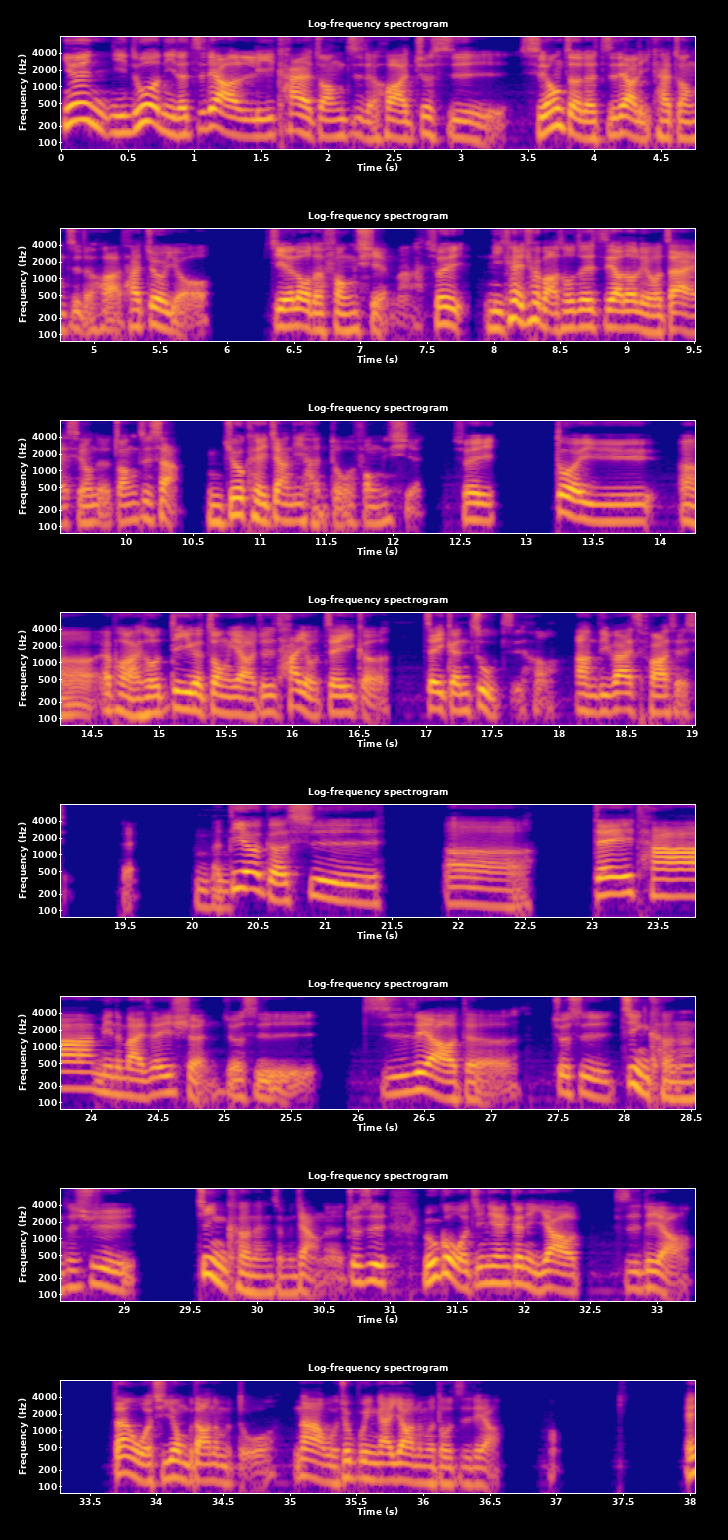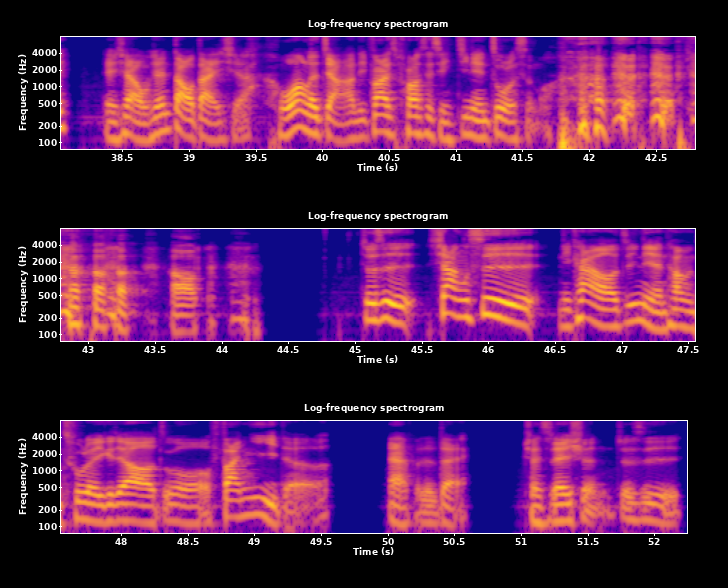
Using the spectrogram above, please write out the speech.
因为你如果你的资料离开了装置的话，就是使用者的资料离开装置的话，它就有。揭露的风险嘛，所以你可以确保说这些资料都留在使用者装置上，你就可以降低很多风险。所以对于呃 Apple 来说，第一个重要就是它有这一个这一根柱子哈，on-device processing。对，那第二个是呃 data minimization，就是资料的，就是尽可能的去尽可能怎么讲呢？就是如果我今天跟你要资料。但我其实用不到那么多，那我就不应该要那么多资料。哎，等一下，我先倒带一下，我忘了讲啊，device processing 今年做了什么？好，就是像是你看哦，今年他们出了一个叫做翻译的 app，对不对？translation 就是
